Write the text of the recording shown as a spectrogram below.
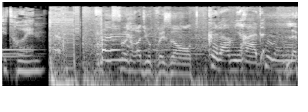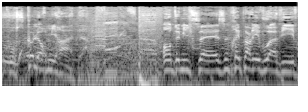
Citroën. Fun Radio présente Color Mirade. la course Color Mirade. En 2016, préparez-vous à vivre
